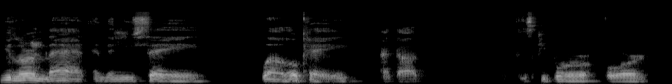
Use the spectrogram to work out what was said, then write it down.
you learn that and then you say, well, okay, I thought these people are, are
